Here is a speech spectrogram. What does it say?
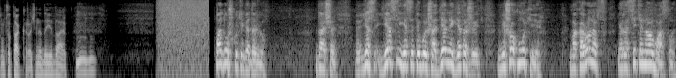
Оце так, коротше, не доїдаємо. Угу. Подушку тебе дарю. Дальше. Если, если, если ты будешь отдельно где-то жить, мешок муки, макаронов и растительного масла,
